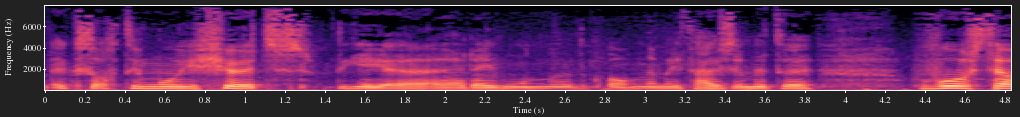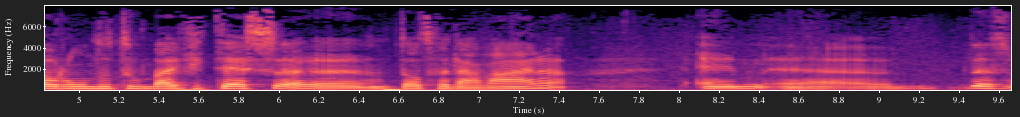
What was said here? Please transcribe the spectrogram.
ik zag die mooie shirts die Raymond kwam naar met huis en met de voorstelronde toen bij Vitesse eh, dat we daar waren. En eh, dat is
